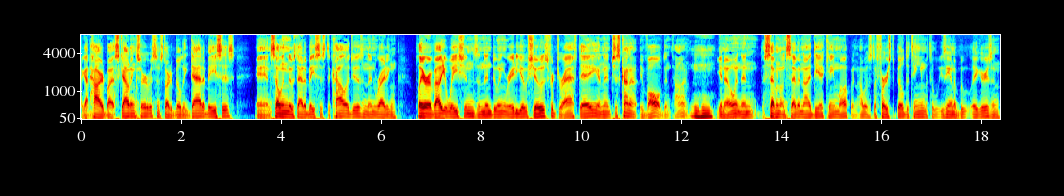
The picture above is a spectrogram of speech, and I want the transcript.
I got hired by a scouting service and started building databases and selling those databases to colleges, and then writing player evaluations, and then doing radio shows for draft day, and it just kind of evolved in time, mm-hmm. you know. And then the seven on seven idea came up, and I was the first to build a team with the Louisiana Bootleggers, and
